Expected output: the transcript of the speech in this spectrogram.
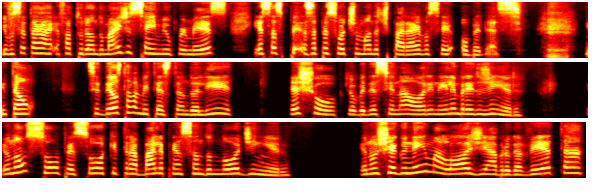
E você tá faturando mais de 100 mil por mês e essas, essa pessoa te manda te parar e você obedece. É. Então, se Deus estava me testando ali, fechou, porque eu obedeci na hora e nem lembrei do dinheiro. Eu não sou uma pessoa que trabalha pensando no dinheiro. Eu não chego em nenhuma loja e abro gaveta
